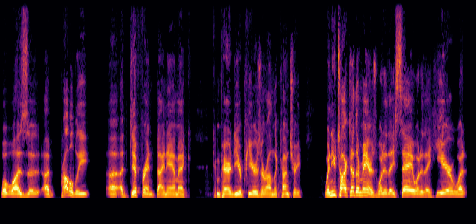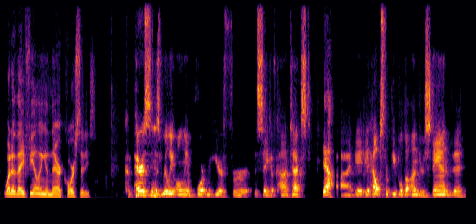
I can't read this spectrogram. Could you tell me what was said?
what was a, a probably a, a different dynamic compared to your peers around the country When you talk to other mayors, what do they say? What do they hear? What what are they feeling in their core cities? Comparison is really only important here for the sake of context. Yeah, uh, it, it helps for people to understand that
